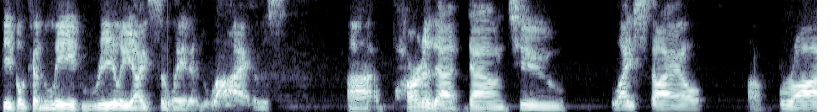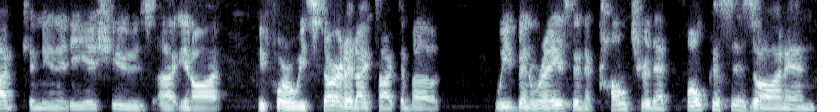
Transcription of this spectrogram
People can lead really isolated lives. Uh, part of that down to lifestyle, uh, broad community issues. Uh, you know, before we started, I talked about we've been raised in a culture that focuses on and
